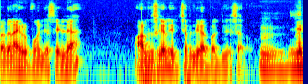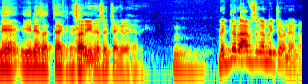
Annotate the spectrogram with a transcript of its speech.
పెద్ద నాయకుడు ఫోన్ చేస్తే వెళ్ళా. వాళ్ళు తీసుకెళ్ళి చిరంజీవి గారు పరిచయం చేశారు. ఈయనే సత్యాగ్రహి. సార్ ఈయన సత్యాగ్రహి అని ఉమ్, రెగ్యులర్ ఆఫీస్ పంపించాడు నేను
